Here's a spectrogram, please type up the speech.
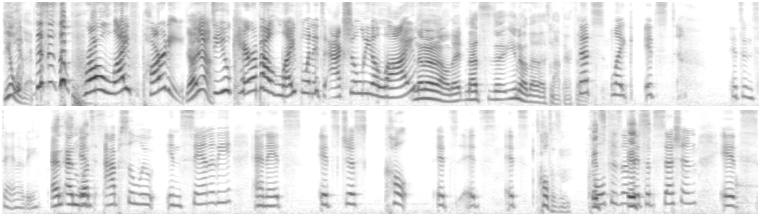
Deal with You- it. This is the pro life party. Yeah, yeah. Do you care about life when it's actually alive? No, no, no, no. That, that's uh, you know that that's not their thing. That's like it's it's insanity. and and let's It's absolute insanity and it's it's just cult. It's it's it's it's cultism. It's- cultism, it's- it's, obsession, it's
